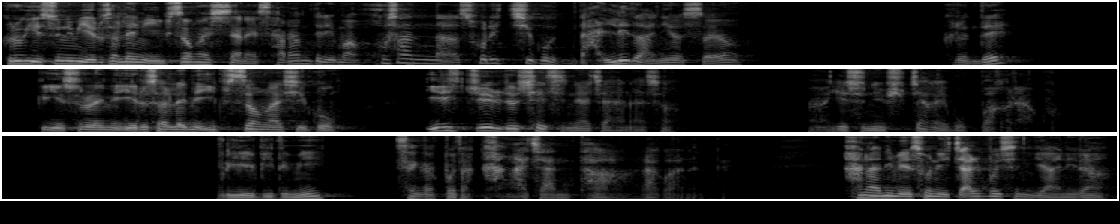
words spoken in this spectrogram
그리고 예수님이 예루살렘에 입성하시잖아요. 사람들이 막 호산나 소리치고 난리도 아니었어요. 그런데 그 예루살렘에 예루살렘에 입성하시고 일주일도 채 지나지 않아서 아, 예수님 십자가에 못 박으라고. 우리의 믿음이 생각보다 강하지 않다라고 하는 거예요. 하나님의 손이 짧으신 게 아니라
